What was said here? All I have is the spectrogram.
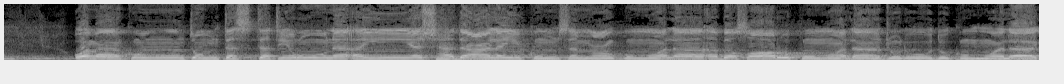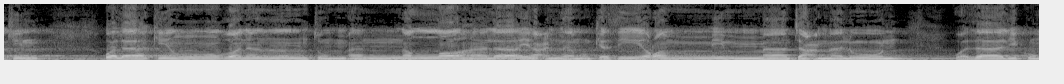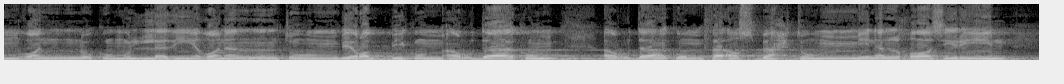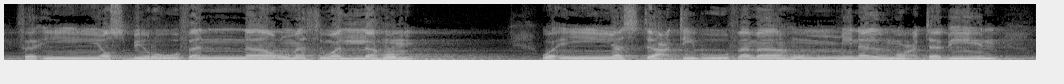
وما كنتم تستترون ان يشهد عليكم سمعكم ولا ابصاركم ولا جلودكم ولكن ولكن ظننتم ان الله لا يعلم كثيرا مما تعملون وذلكم ظنكم الذي ظننتم بربكم أرداكم أرداكم فأصبحتم من الخاسرين. فإن يصبروا فالنار مثوى لهم وإن يستعتبوا فما هم من المعتبين.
